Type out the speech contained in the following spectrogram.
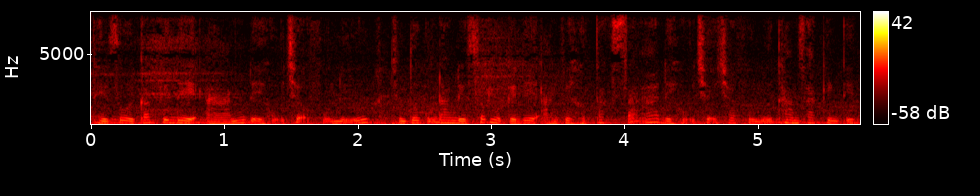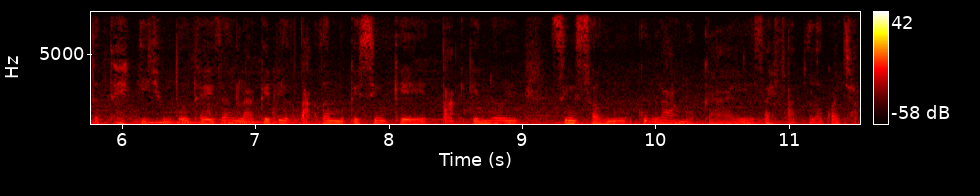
Thế rồi các cái đề án để hỗ trợ phụ nữ chúng tôi cũng đang đề xuất một cái đề án về hợp tác xã để hỗ trợ cho phụ nữ tham gia kinh tế tập thể. Thì chúng tôi thấy rằng là cái việc tạo ra một cái sinh kế tại cái nơi sinh sống cũng là một cái giải pháp rất là quan trọng.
